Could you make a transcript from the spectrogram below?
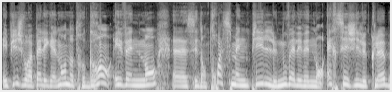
Et puis je vous rappelle également notre grand événement. Euh, c'est dans trois semaines pile, le nouvel événement RCJ le club.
